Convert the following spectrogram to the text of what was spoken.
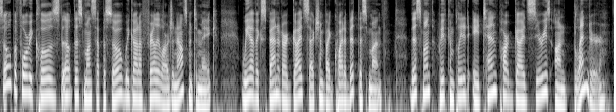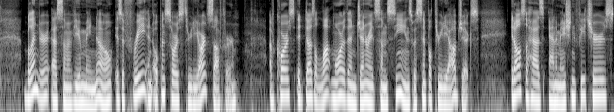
so, before we close out this month's episode, we got a fairly large announcement to make. We have expanded our guide section by quite a bit this month. This month, we've completed a 10 part guide series on Blender. Blender, as some of you may know, is a free and open source 3D art software. Of course, it does a lot more than generate some scenes with simple 3D objects. It also has animation features,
